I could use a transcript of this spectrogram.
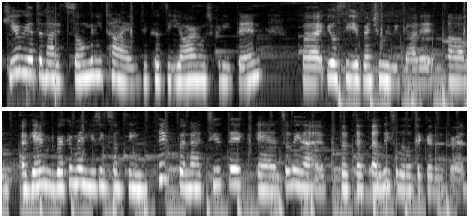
Here we had to knot it so many times because the yarn was pretty thin, but you'll see eventually we got it. Um, again, we recommend using something thick but not too thick and something that that's at least a little thicker than thread.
